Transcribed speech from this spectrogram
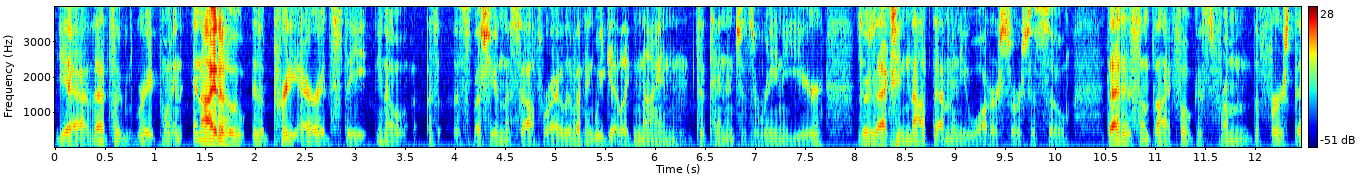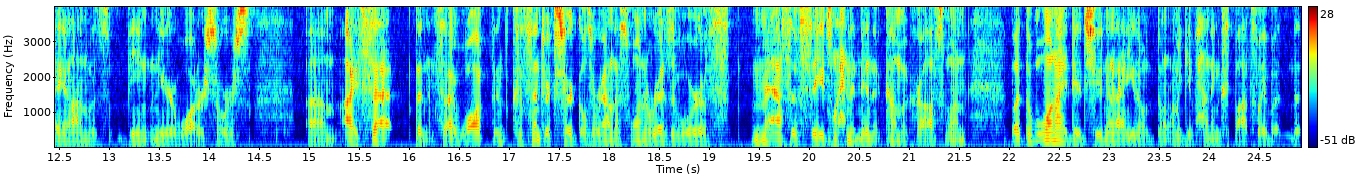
Yeah, that's a great point. And Idaho is a pretty arid state, you know, especially in the south where I live. I think we get like nine to 10 inches of rain a year. So there's actually not that many water sources. So that is something I focused from the first day on was being near a water source. Um, I sat and I walked in concentric circles around this one reservoir of massive sage land and didn't come across one. But the one I did shoot, and I you know don't want to give hunting spots away, but the,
